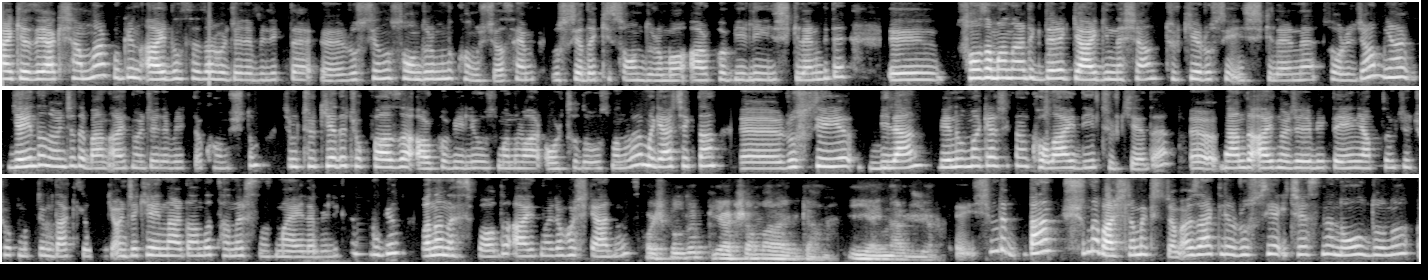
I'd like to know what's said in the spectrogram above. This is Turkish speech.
Herkese iyi akşamlar. Bugün Aydın Sezer Hoca ile birlikte e, Rusya'nın son durumunu konuşacağız. Hem Rusya'daki son durumu, Avrupa Birliği ilişkilerini bir de e, son zamanlarda giderek gerginleşen Türkiye-Rusya ilişkilerini soracağım. Yani yayından önce de ben Aydın Hoca ile birlikte konuştum. Şimdi Türkiye'de çok fazla Avrupa Birliği uzmanı var, Orta Doğu uzmanı var ama gerçekten e, Rusya'yı bilen birini bulmak gerçekten kolay değil Türkiye'de. E, ben de Aydın Hoca ile birlikte yayın yaptığım için çok mutluyum. Daktilo'daki önceki yayınlardan da tanırsınız Maya ile birlikte. Bugün bana nasip oldu. Aydın Hocam hoş geldiniz. Hoş bulduk. İyi akşamlar Aybüke Hanım. İyi yayınlar diliyorum. Şimdi ben şuna başlamak istiyorum. Özellikle Rusya içerisinde ne olduğunu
